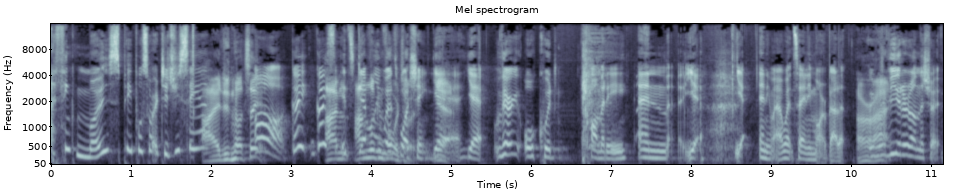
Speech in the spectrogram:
I think most people saw it. Did you see it? I did not see it. oh, go go! see I'm- it's definitely worth to it. watching. Yeah, yeah, Very awkward comedy, and yeah, yeah. Anyway, I won't say any more about it. All we reviewed it on the show.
